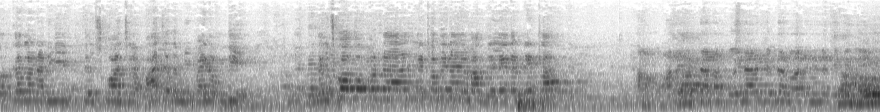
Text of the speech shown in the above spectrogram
వర్కర్లను అడిగి తెలుసుకోవాల్సిన బాధ్యత మీ పైన ఉంది తెలుసుకోకుండా ఎట్లా పోయినాయో మాకు తెలియదంటే ఎట్లా ఆ, చెప్తాను పోయినారని నిన్న గౌరవ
